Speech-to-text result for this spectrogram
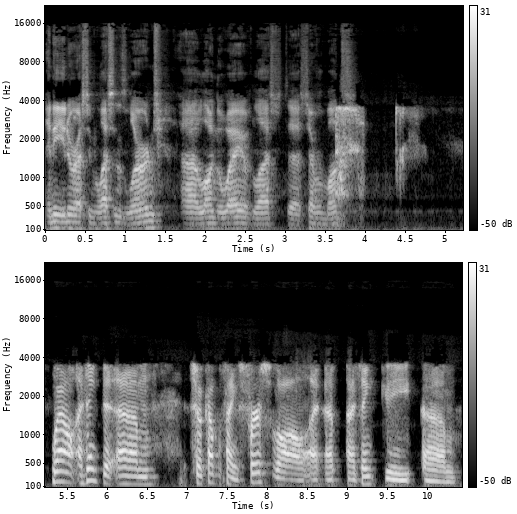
any interesting lessons learned uh, along the way over the last uh, several months? Well, I think that um, so. A couple things. First of all, I, I, I think the um,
